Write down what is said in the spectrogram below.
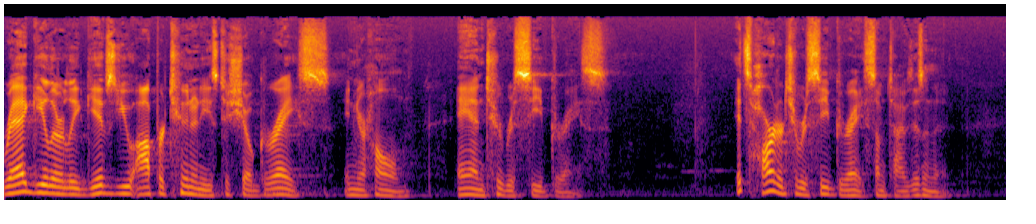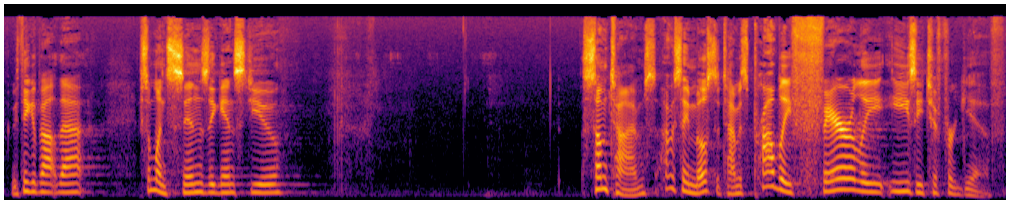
regularly gives you opportunities to show grace in your home and to receive grace. It's harder to receive grace sometimes, isn't it? We think about that. If someone sins against you, sometimes, I would say most of the time, it's probably fairly easy to forgive.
